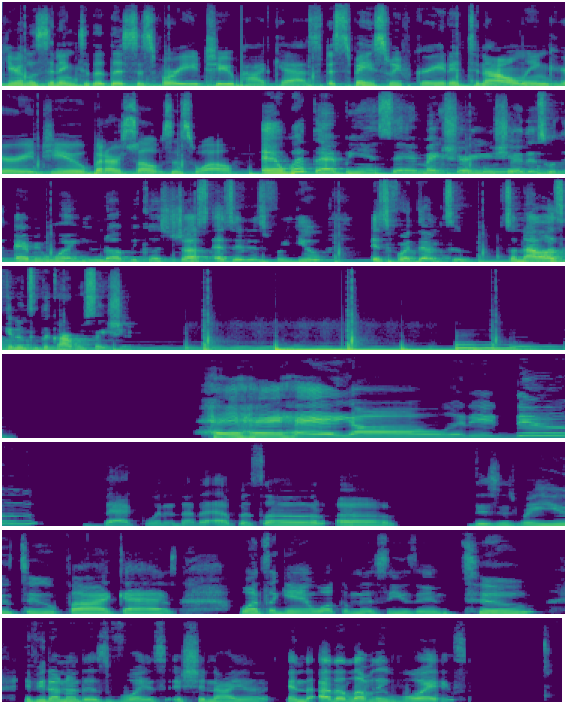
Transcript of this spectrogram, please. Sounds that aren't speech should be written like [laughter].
You're listening to the This Is For You Too podcast, a space we've created to not only encourage you, but ourselves as well. And with that being said, make sure you share this with everyone you know because just as it is for you, it's for them too. So now let's get into the conversation. Hey, hey, hey, y'all. What it do? Back with another episode of This is for You Too podcast. Once again, welcome to season two. If you don't know this voice, it's Shania, and the other lovely voice.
